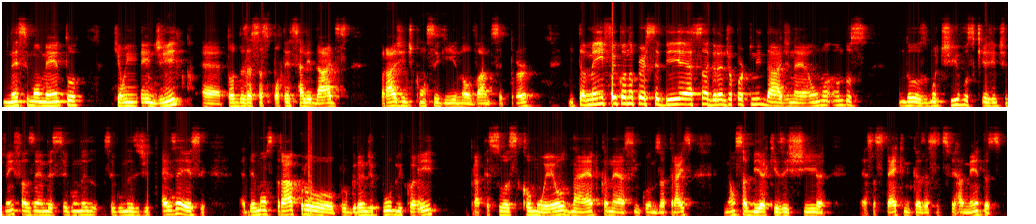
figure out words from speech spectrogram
nesse momento que eu entendi é, todas essas potencialidades para a gente conseguir inovar no setor. E também foi quando eu percebi essa grande oportunidade, né? Um, dos, um dos motivos que a gente vem fazendo esse segunda, segundas digitais é esse, é demonstrar para o grande público aí, para pessoas como eu, na época, né, há cinco anos atrás, não sabia que existia essas técnicas, essas ferramentas,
